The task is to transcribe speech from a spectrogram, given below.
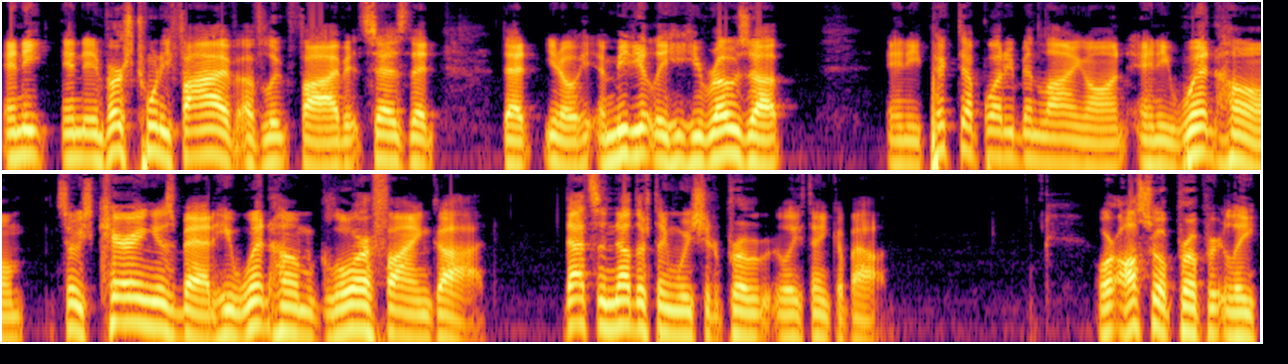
And he, and in verse 25 of Luke 5, it says that, that, you know, immediately he rose up and he picked up what he'd been lying on and he went home. So he's carrying his bed. He went home glorifying God. That's another thing we should appropriately think about. Or also appropriately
